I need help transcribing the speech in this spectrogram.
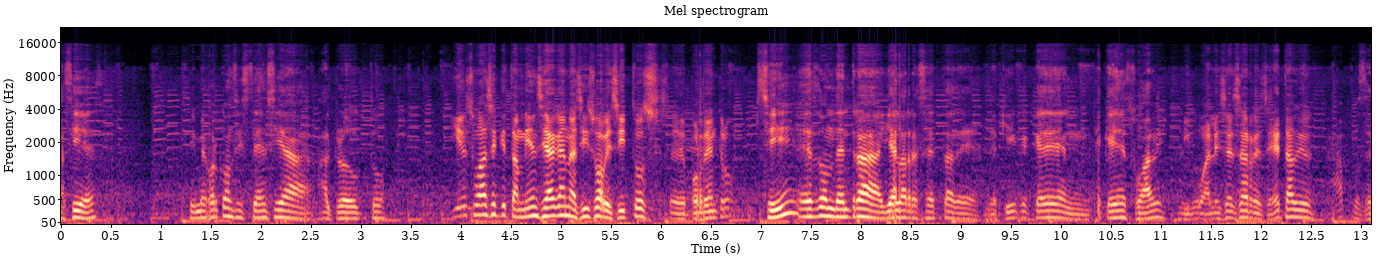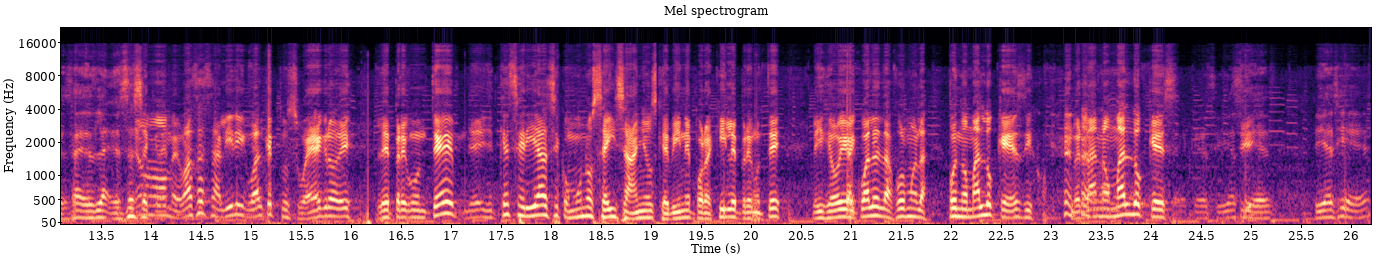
Así es. Sí, mejor consistencia al producto. ¿Y eso hace que también se hagan así suavecitos eh, por dentro? Sí, es donde entra ya la receta de, de aquí, que queden, que queden suave. ¿Y cuál es esa receta, Dios? Ah, pues esa es la... Esa es No, me vas a salir igual que tu suegro. eh. Le pregunté, eh, ¿qué sería hace como unos seis años que vine por aquí? Le pregunté, le dije, oiga, ¿y cuál es la fórmula? Pues nomás lo que es, dijo. ¿Verdad? nomás lo que es. Sí, así Sí. es. Sí, así es.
